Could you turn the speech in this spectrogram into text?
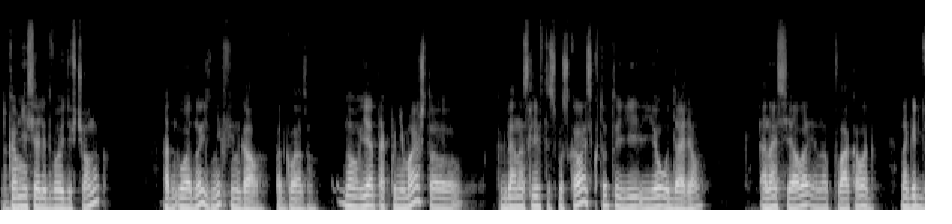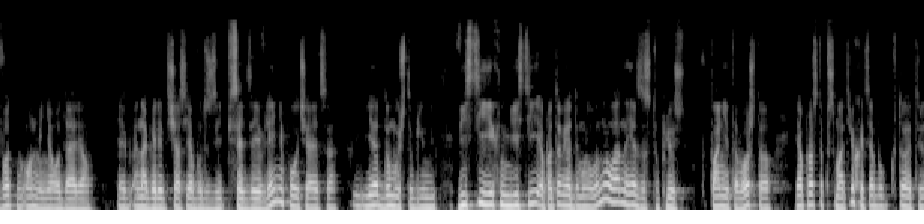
Uh-huh. Ко мне сели двое девчонок. Од, у одной из них фингал под глазом. Но я так понимаю, что когда она с лифта спускалась, кто-то ее ударил. Она села, и она плакала. Она говорит, вот он меня ударил. Она говорит, сейчас я буду писать заявление, получается. Я думаю, что, блин, вести их, не вести. А потом я думаю, ну ладно, я заступлюсь. В плане того, что я просто посмотрю хотя бы, кто это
